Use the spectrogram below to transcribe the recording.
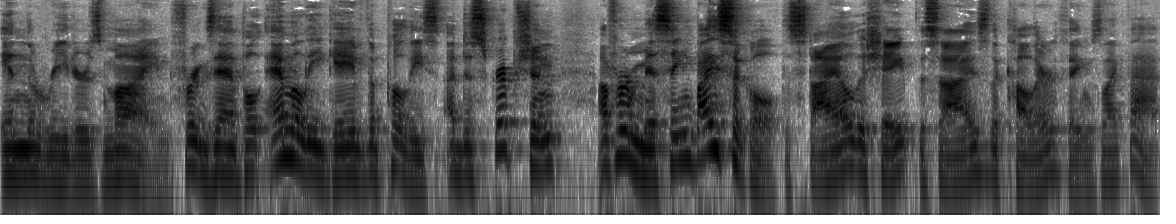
in the reader's mind. For example, Emily gave the police a description of her missing bicycle the style, the shape, the size, the color, things like that.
